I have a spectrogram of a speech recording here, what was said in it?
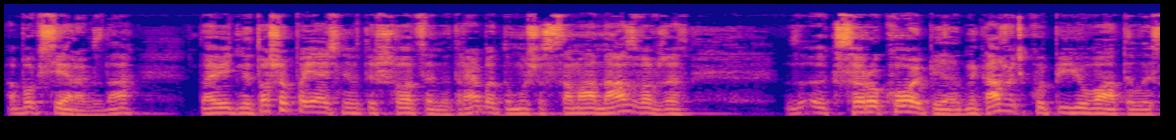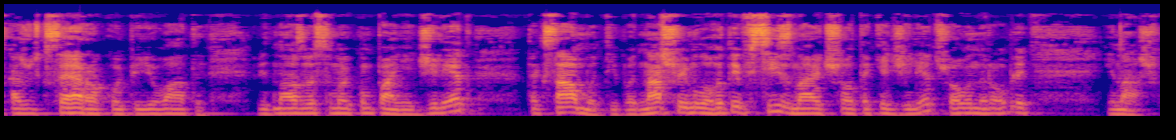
або Xerox, да? Навіть не то, що пояснювати, що це не треба, тому що сама назва вже ксерокопія. Не кажуть копіювати, але скажуть ксерокопіювати від назви самої компанії. Gillette так само, типу, наш їм логотип, всі знають, що таке Gillette, що вони роблять і наш.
